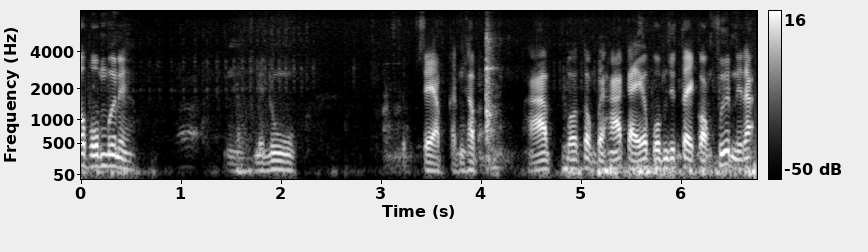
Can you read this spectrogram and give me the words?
ครับผมมือนี่เมนูแสบกันครับ หาบ่ต้องไปหาไก่ครับผมอยู่ใต้กองฟืนนี่ละ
